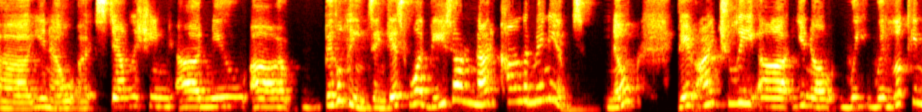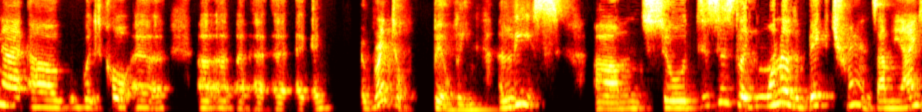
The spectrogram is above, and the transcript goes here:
uh, you know, establishing uh, new uh, buildings. And guess what? These are not condominiums. No, they're actually, uh, you know, we, we're looking at uh, what's called a, a, a, a, rental building, a lease. Um, so this is like one of the big trends. I mean, I've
